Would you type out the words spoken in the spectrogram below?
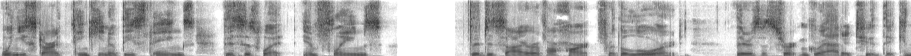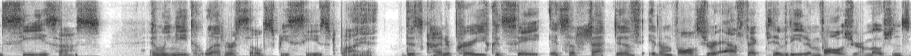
When you start thinking of these things, this is what inflames the desire of our heart for the Lord there's a certain gratitude that can seize us, and we need to let ourselves be seized by it. This kind of prayer, you could say it's affective. It involves your affectivity, it involves your emotions,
